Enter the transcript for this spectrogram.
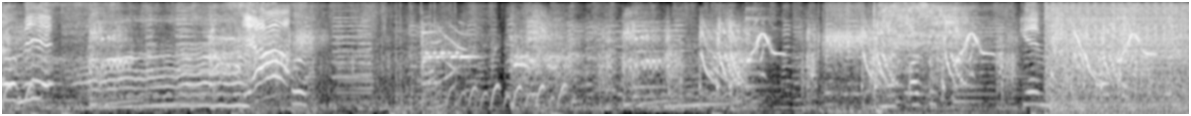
ダメ任せてゲームで答えてる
